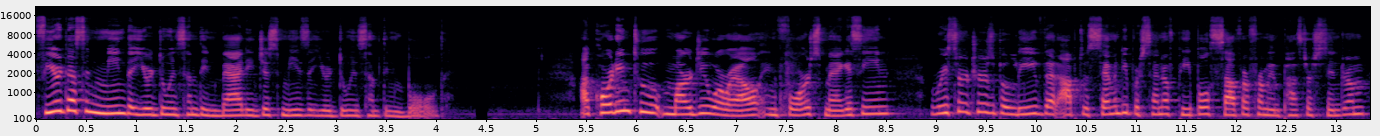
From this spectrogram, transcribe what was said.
Fear doesn't mean that you're doing something bad, it just means that you're doing something bold. According to Margie Warrell in Forbes magazine, researchers believe that up to 70% of people suffer from imposter syndrome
